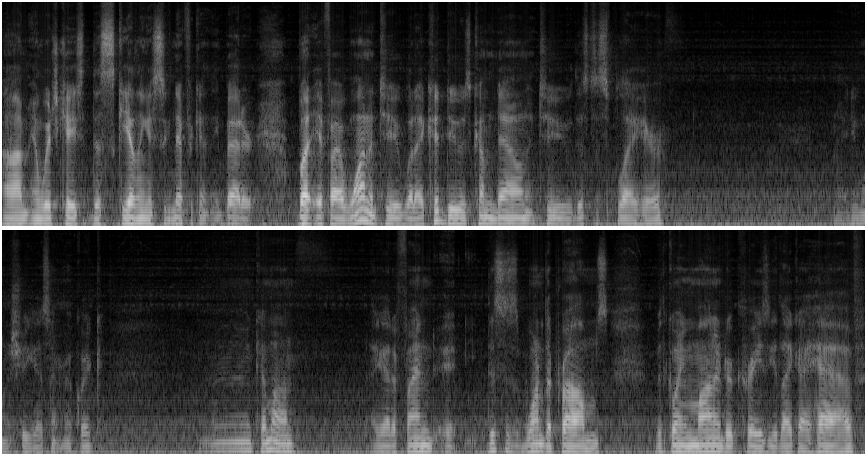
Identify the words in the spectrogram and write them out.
um, in which case the scaling is significantly better. But if I wanted to what I could do is come down to this display here. I do want to show you guys something real quick. Uh, come on. I gotta find it. Uh, this is one of the problems with going monitor crazy like I have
